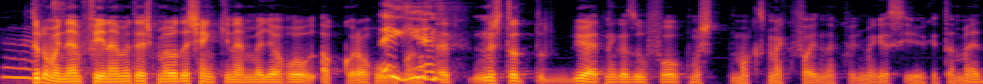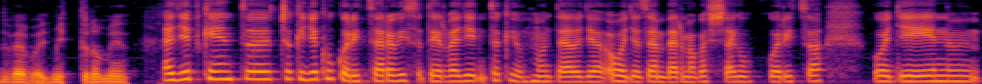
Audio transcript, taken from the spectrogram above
Hát... Tudom, hogy nem félelmetes, mert oda senki nem megy, ahol akkor a hó van. Tehát most ott jöhetnek az ufók, most max megfagynak, hogy megeszi őket a medve, vagy mit tudom én. Egyébként csak így a kukoricára visszatérve, hogy tök jót mondtál, hogy a, ahogy az ember magasságú kukorica, hogy én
